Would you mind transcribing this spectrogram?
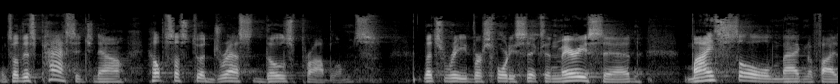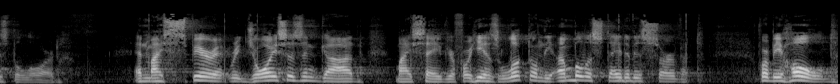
And so this passage now helps us to address those problems. Let's read verse 46. And Mary said, My soul magnifies the Lord, and my spirit rejoices in God, my Savior, for he has looked on the humble estate of his servant. For behold,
